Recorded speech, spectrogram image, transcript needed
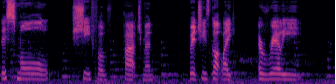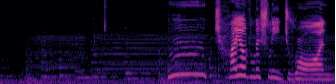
this small sheaf of parchment, which he's got like a really mm, childishly drawn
